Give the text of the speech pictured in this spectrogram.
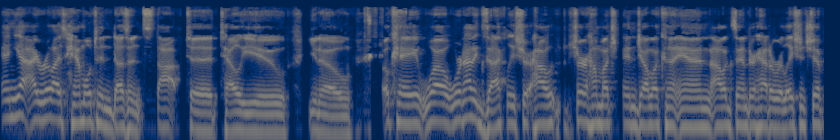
and yeah, I realize Hamilton doesn't stop to tell you, you know, okay, well, we're not exactly sure how sure how much Angelica and Alexander had a relationship,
